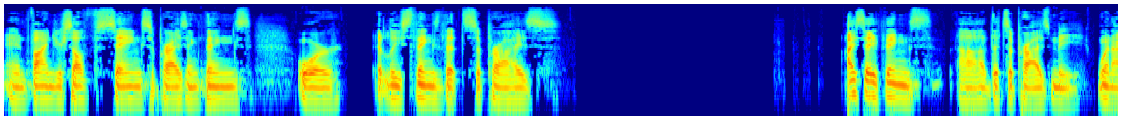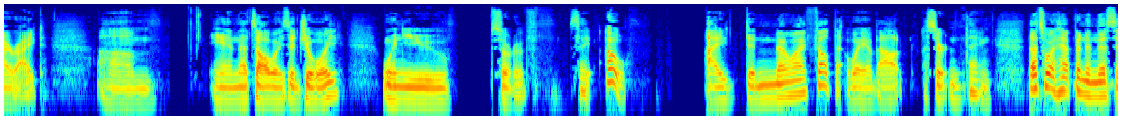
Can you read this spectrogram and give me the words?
and find yourself saying surprising things or at least things that surprise. I say things uh, that surprise me when I write. Um, and that's always a joy when you sort of say, oh, I didn't know I felt that way about a certain thing. That's what happened in this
